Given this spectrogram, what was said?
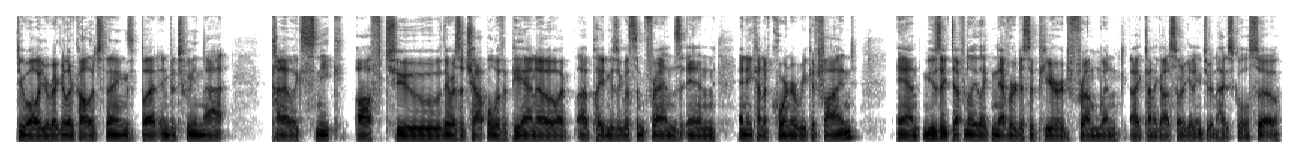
do all your regular college things. But in between that, kind of like sneak off to there was a chapel with a piano. I, I played music with some friends in any kind of corner we could find. And music definitely like never disappeared from when I kind of got started getting into it in high school. So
